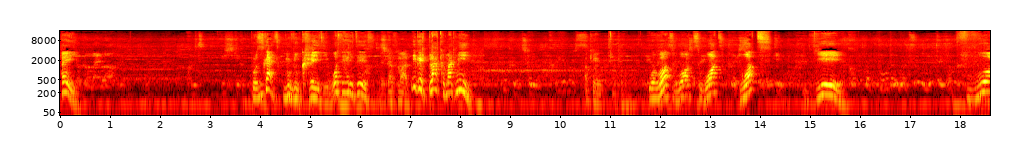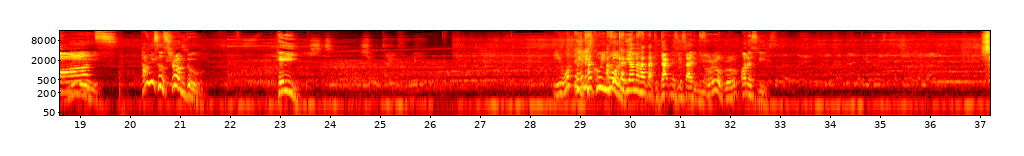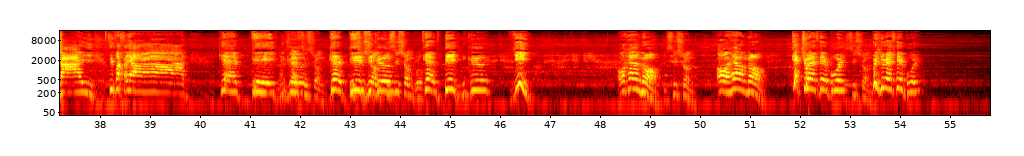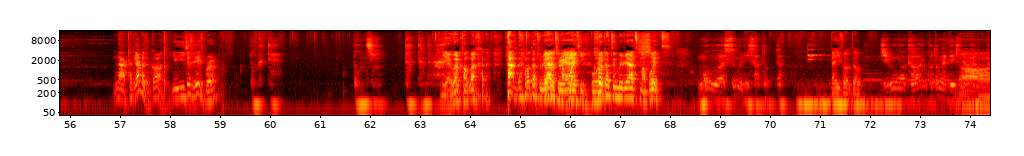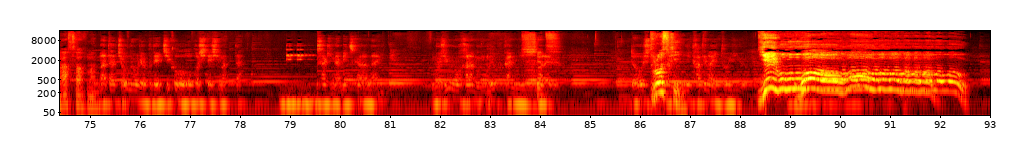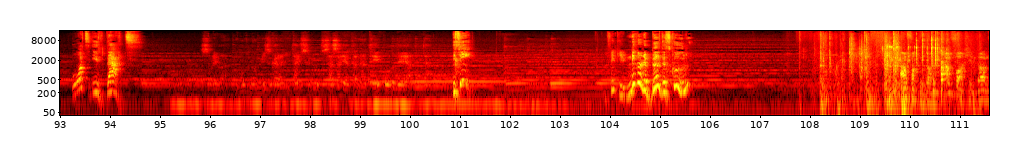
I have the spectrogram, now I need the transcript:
Hey. Bro, this guy's moving crazy. What the hell is this? This guy's mad. Nigga black like me. Okay, okay. Well, what? What? What? What? Yeah. What? How is he so strong though? Hey. Hey, what the Wait, hell is going I on? I think Kageyama has like a darkness inside him, you know. For real, bro. Honestly. Chai! Super Saiyan! Get big, nigga. Too strong. Get big, He's too strong. nigga. He's too strong, bro. Get big, nigga. Yee. Oh, hell no. He's too strong. Oh, hell no. Get your ass here, boy. He's too strong. Bring your ass here, boy. Nah, Kageyama's a god. You, he just is, bro. Yeah, welcome, welcome, welcome to reality, welcome to reality my boy. Welcome to reality, my boy. That he fucked up. 自分は変わることができなか Oh, っ that's tough, man. たまた超能力で事故を起こしてしまった先が見つからない矛盾をはらむ無力感に飲まれる.どうしても Broski に勝てないという Yeah, whoa, whoa, whoa, whoa, whoa, whoa, whoa, whoa, whoa, whoa. What is that? Is he I think he. nigga rebuild the school? I'm fucking done. I'm fucking done.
